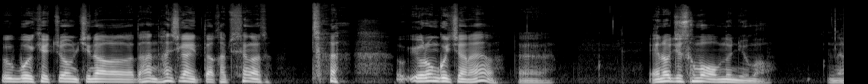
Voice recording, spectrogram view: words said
뭐 이렇게 좀 지나가다 한, 한 시간 있다 갑자기 생각나서 이런 거 있잖아요. 예. 에너지 소모 없는 유머. 네.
